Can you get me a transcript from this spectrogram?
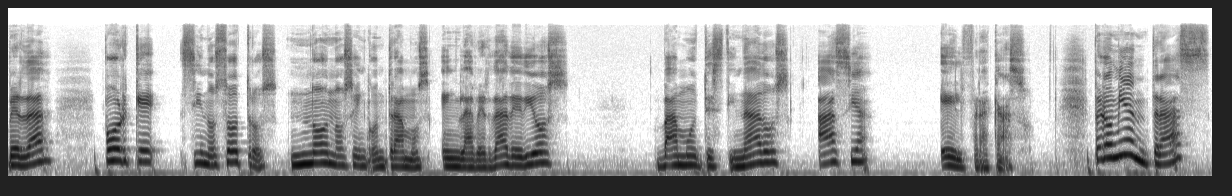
¿verdad? Porque si nosotros no nos encontramos en la verdad de Dios, vamos destinados hacia el fracaso. Pero mientras,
